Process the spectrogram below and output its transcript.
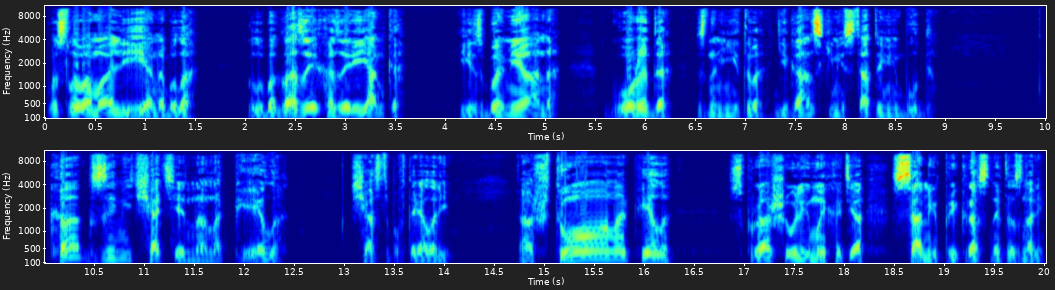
По словам Али, она была голубоглазая хазариянка из Бамиана, города, знаменитого гигантскими статуями Будды. «Как замечательно она пела!» — часто повторял Али. «А что она пела?» — спрашивали мы, хотя сами прекрасно это знали.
